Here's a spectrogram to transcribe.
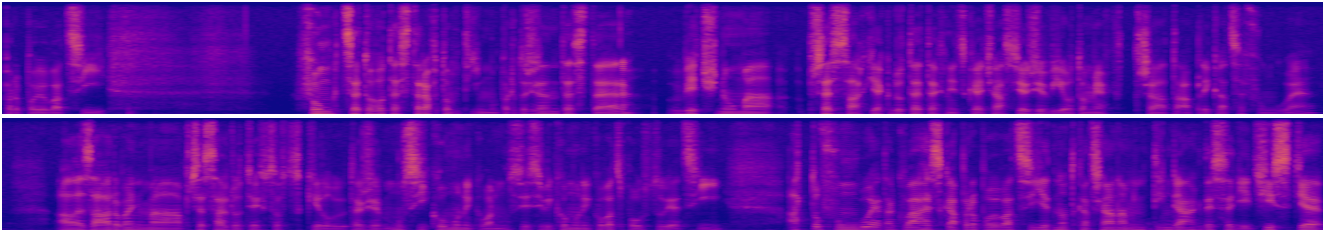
propojovací funkce toho testera v tom týmu, protože ten tester většinou má přesah jak do té technické části, že ví o tom, jak třeba ta aplikace funguje, ale zároveň má přesah do těch soft skillů, takže musí komunikovat, musí si vykomunikovat spoustu věcí a to funguje taková hezká propojovací jednotka, třeba na meetingách, kde sedí čistě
